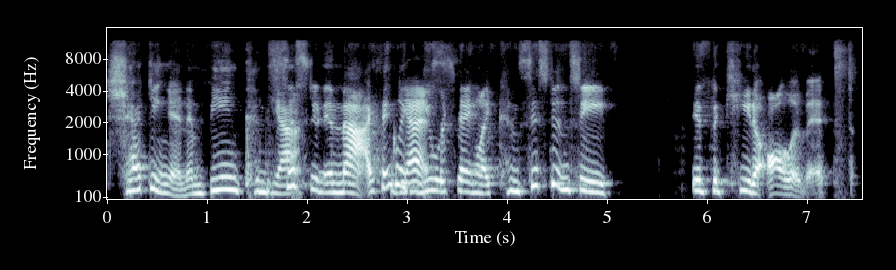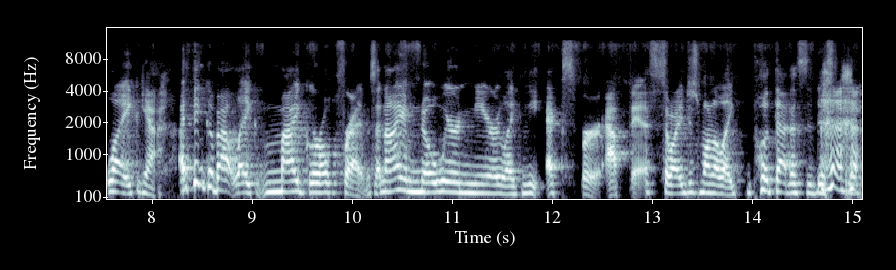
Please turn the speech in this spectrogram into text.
checking in and being consistent yeah. in that i think like yes. you were saying like consistency is the key to all of it like yeah i think about like my girlfriends and i am nowhere near like the expert at this so i just want to like put that as a disclaimer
